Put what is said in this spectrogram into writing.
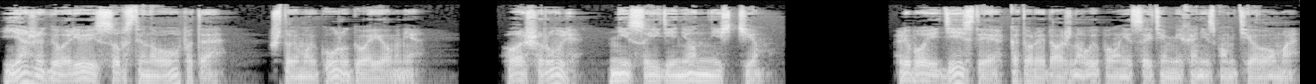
Я же говорю из собственного опыта, что и мой гуру говорил мне, ваш руль не соединен ни с чем. Любое действие, которое должно выполниться этим механизмом тела ума,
